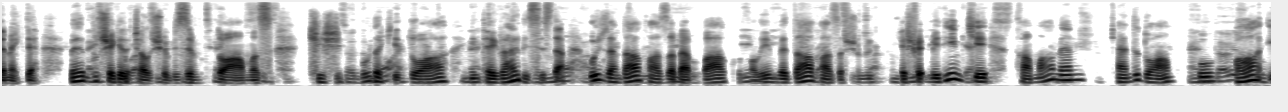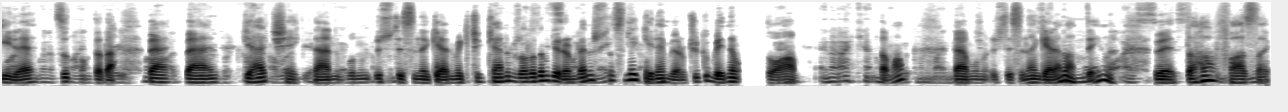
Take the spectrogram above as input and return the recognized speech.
demekte. Ve bu şekilde çalışıyor bizim doğamız. Kişi, buradaki doğa integral bir sistem. Bu yüzden daha fazla ben bağ kurmalıyım ve daha fazla şunu keşfetmeliyim ki tamamen kendi doğam bu A ile zıt noktada. Ben, ben gerçekten bunun üstesine gelmek için kendimi zorladığımı görüyorum. Ben üstesine gelemiyorum çünkü benim doğam Tamam, ben bunun üstesinden gelemem değil mi? Ve daha fazla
